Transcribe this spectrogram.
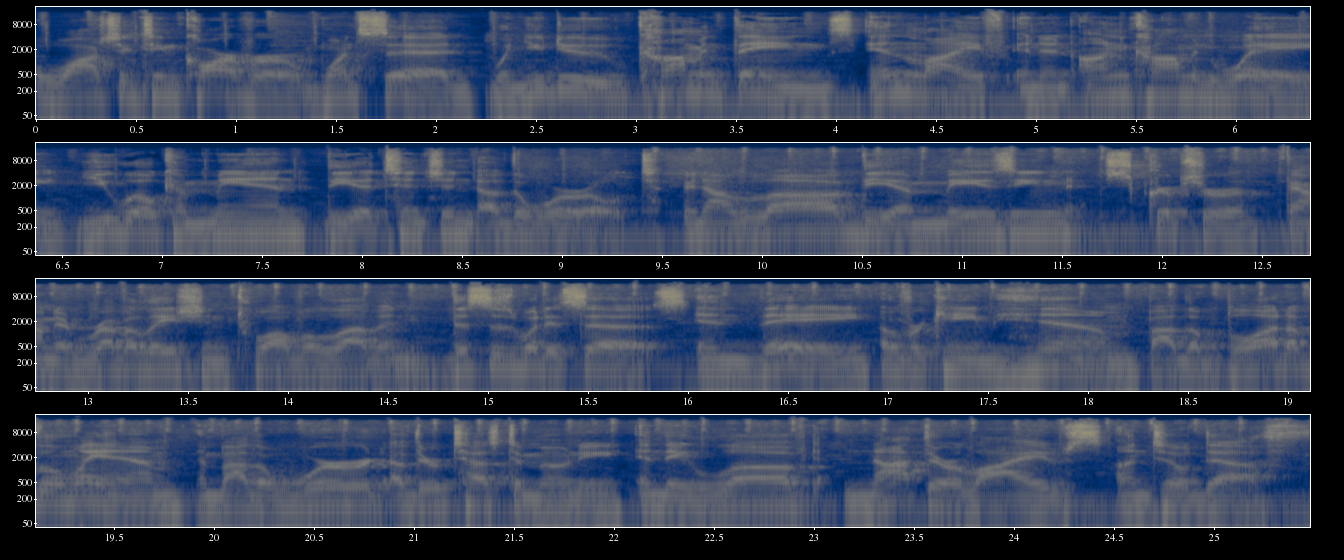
Washington Carver once said, When you do common things in life in an uncommon way, you will command the attention of the world. And I love the amazing scripture found in Revelation 12 11. This is what it says And they overcame him by the blood of the Lamb and by the word of their testimony, and they loved not their lives until death.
